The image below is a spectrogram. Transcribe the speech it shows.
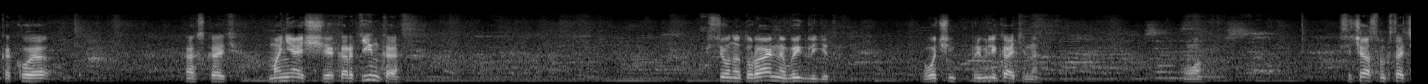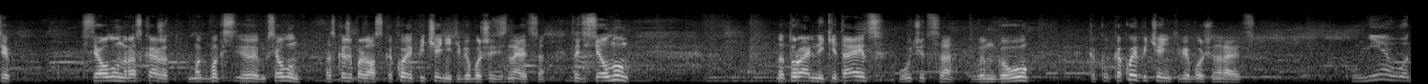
какое, как сказать, манящая картинка. Все натурально выглядит, очень привлекательно. О. Сейчас мы, кстати, Сяолун расскажет. Макс, э, Сяолун, расскажи, пожалуйста, какое печенье тебе больше здесь нравится? Кстати, Сяолун натуральный китаец, учится в МГУ. Какое, печенье тебе больше нравится? Мне вот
